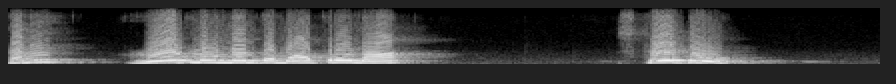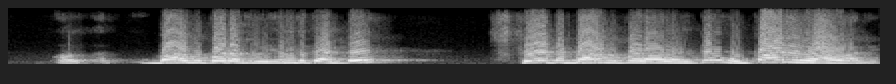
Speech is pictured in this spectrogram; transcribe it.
కానీ రోడ్లు ఉన్నంత మాత్రాన స్టేటు బాగుపడదు. ఎందుకంటే స్టేట్ బాగుపడాలంటే ఉపాధి కావాలి.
